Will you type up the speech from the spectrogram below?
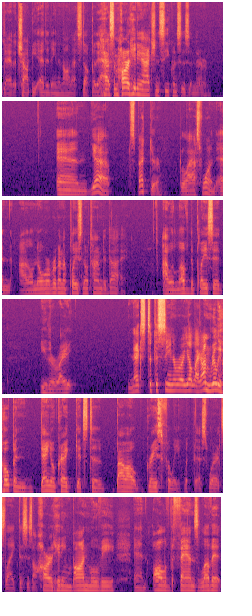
yeah, the choppy editing and all that stuff. But it has some hard hitting action sequences in there. And yeah, Spectre, the last one. And I don't know where we're gonna place No Time to Die. I would love to place it either right next to Casino Royale. Like I'm really hoping Daniel Craig gets to bow out gracefully with this, where it's like this is a hard hitting Bond movie and all of the fans love it.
